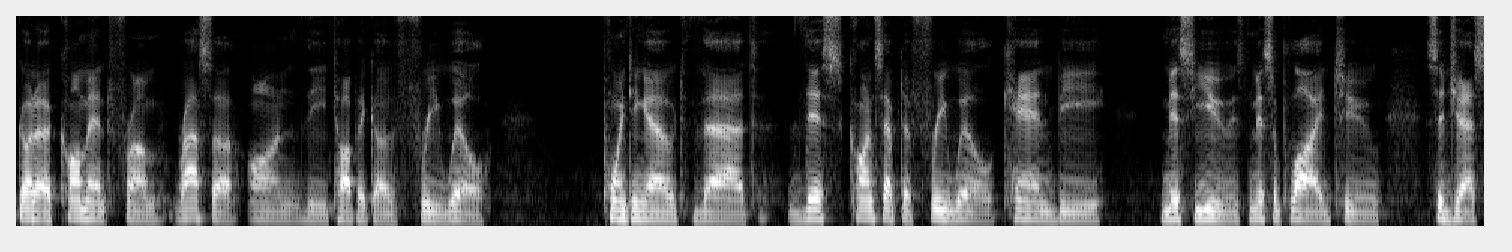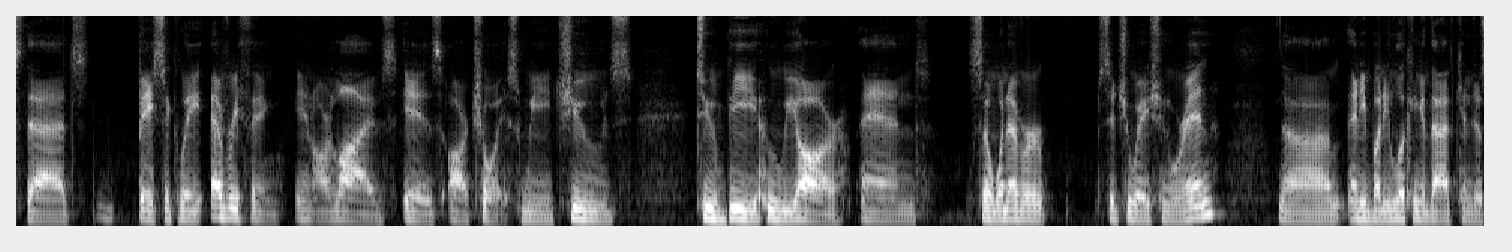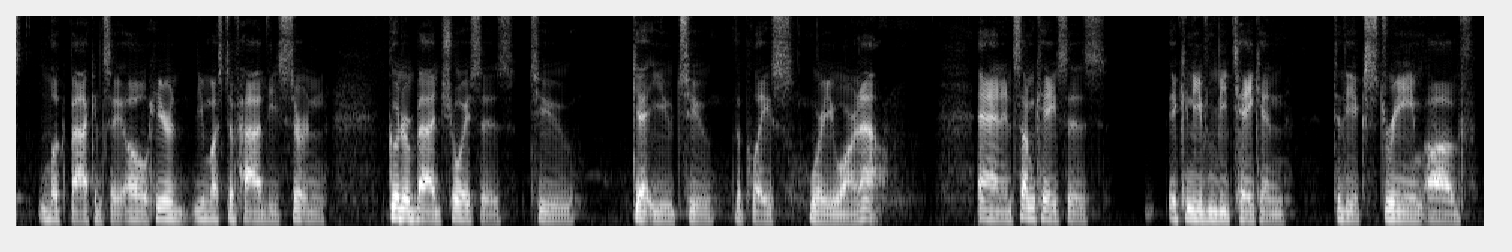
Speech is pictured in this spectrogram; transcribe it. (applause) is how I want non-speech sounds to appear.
got a comment from Rasa on the topic of free will, pointing out that this concept of free will can be misused, misapplied to suggest that basically everything in our lives is our choice. We choose to be who we are. And so whatever situation we're in, um, anybody looking at that can just look back and say, oh, here you must have had these certain good or bad choices to get you to the place where you are now. And in some cases, it can even be taken to the extreme of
